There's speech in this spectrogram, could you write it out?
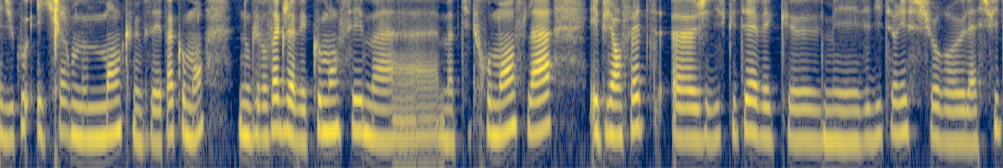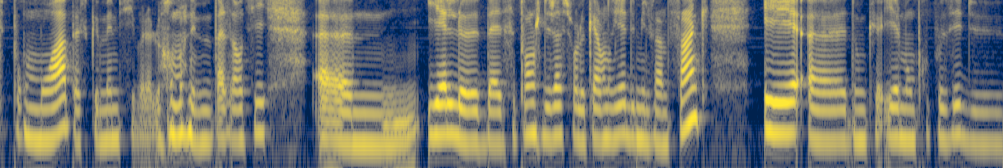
Et du coup, écrire me manque, mais vous savez pas comment. Donc c'est pour ça que j'avais commencé ma, petite romance là. Et puis en fait, euh, j'ai discuté avec euh, mes éditoristes sur euh, la suite pour moi, parce que même si voilà, le roman n'est même pas sorti, elles bah, se penchent déjà sur le calendrier 2025. Et donc, elles m'ont proposé de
